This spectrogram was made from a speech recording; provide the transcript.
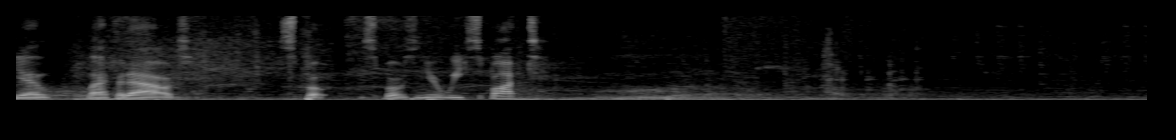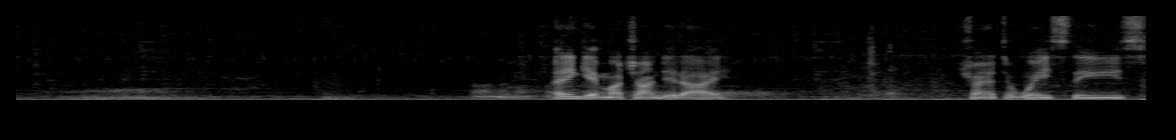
Yeah, laugh it out. Exposing your weak spot. I didn't get much on, did I? Try not to waste these.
